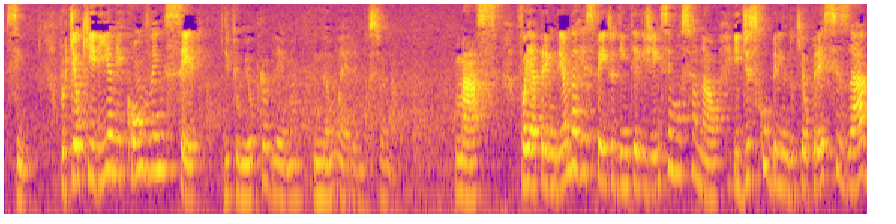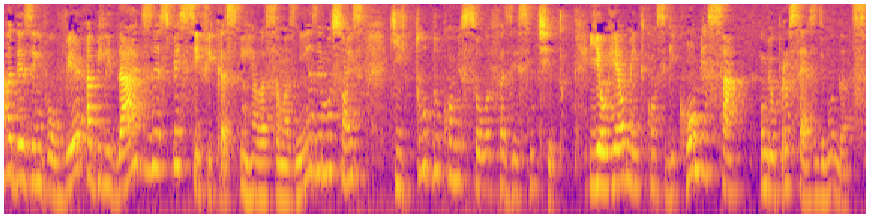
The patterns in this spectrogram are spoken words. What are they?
Sim, porque eu queria me convencer de que o meu problema não era emocional. Mas foi aprendendo a respeito de inteligência emocional e descobrindo que eu precisava desenvolver habilidades específicas em relação às minhas emoções que tudo começou a fazer sentido. E eu realmente consegui começar o meu processo de mudança.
